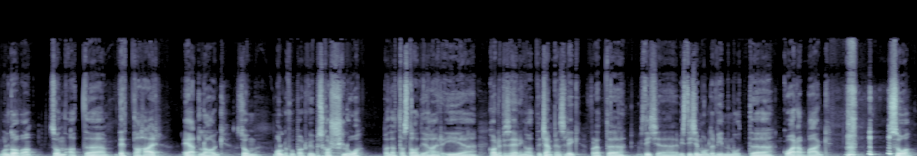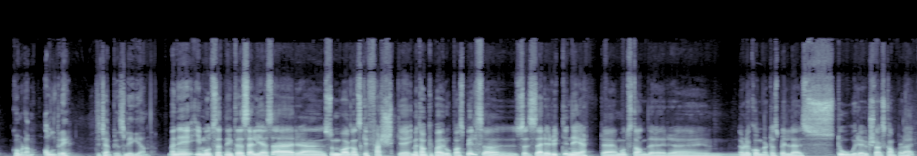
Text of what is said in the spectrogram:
Moldova. Sånn at dette her er et lag som Molde fotballklubb skal slå på dette stadiet her i uh, kvalifiseringa til Champions League. For at, eh, hvis, ikke, hvis ikke Molde vinner mot uh, Guarabag, så kommer de aldri til Champions League igjen. Men i, i motsetning til Selje, er, eh, som var ganske ferske med tanke på europaspill, så, så, så er det rutinert eh, motstander eh, når det kommer til å spille store utslagskamper der.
